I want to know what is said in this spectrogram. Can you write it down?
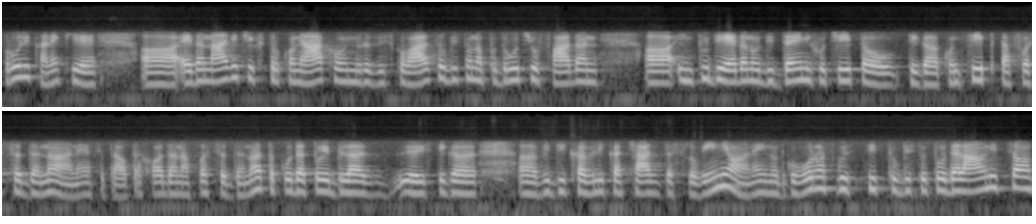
Frulika, ne, ki je uh, eden največjih strokovnjakov in raziskovalcev v bistvu na področju FADAN in tudi eden od idejnih očetov tega koncepta FSDN, ne, se pravi prehoda na FSDN, tako da to je bila iz tega uh, vidika velika čast za Slovenijo ne, in odgovornost gostiti v bistvu to delavnico. Uh,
